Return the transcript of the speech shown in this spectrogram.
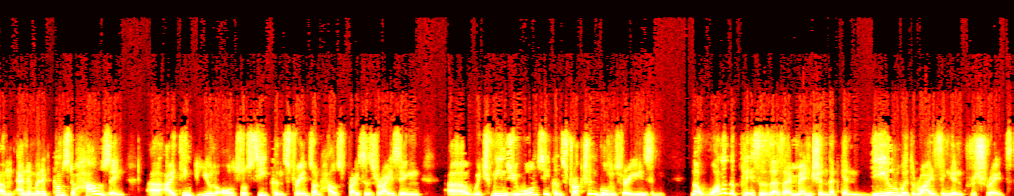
Um, and when it comes to housing, uh, I think you'll also see constraints on house prices rising, uh, which means you won't see construction booms very easily. Now, one of the places, as I mentioned, that can deal with rising interest rates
